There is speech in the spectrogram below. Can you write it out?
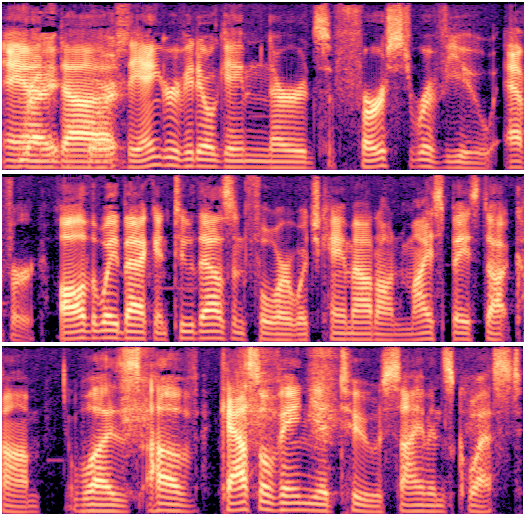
and Right, uh, the Angry Video Game Nerd's first review ever, all the way back in 2004, which came out on MySpace.com, was of Castlevania 2: Simon's Quest,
